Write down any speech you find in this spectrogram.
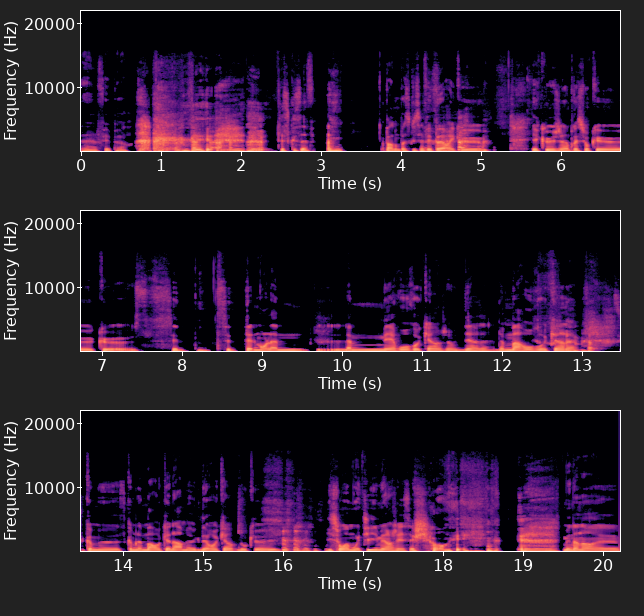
ça fait peur. parce que ça fait... Pardon, parce que ça fait peur et que, et que j'ai l'impression que, que c'est, c'est tellement la, la mer au requin, j'ai envie de dire, la, la mare au requin. Là. C'est, comme, euh, c'est comme la mare au canard, mais avec des requins. Donc, euh, ils sont à moitié immergés, c'est chiant. Mais, mais non, non, euh,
